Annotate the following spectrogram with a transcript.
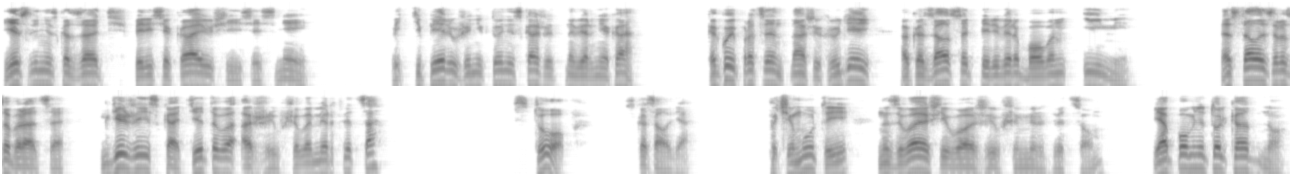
если не сказать пересекающаяся с ней. Ведь теперь уже никто не скажет наверняка, какой процент наших людей оказался перевербован ими. Осталось разобраться, где же искать этого ожившего мертвеца. «Стоп!» — сказал я. «Почему ты называешь его ожившим мертвецом? Я помню только одно.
